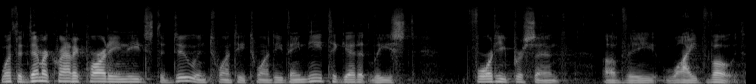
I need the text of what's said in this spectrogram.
what the Democratic Party needs to do in 2020, they need to get at least 40% of the white vote.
